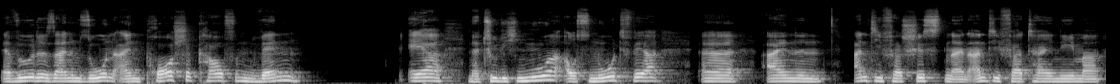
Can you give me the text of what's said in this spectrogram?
er würde seinem Sohn einen Porsche kaufen, wenn er natürlich nur aus Notwehr äh, einen Antifaschisten, einen Antifa-Teilnehmer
